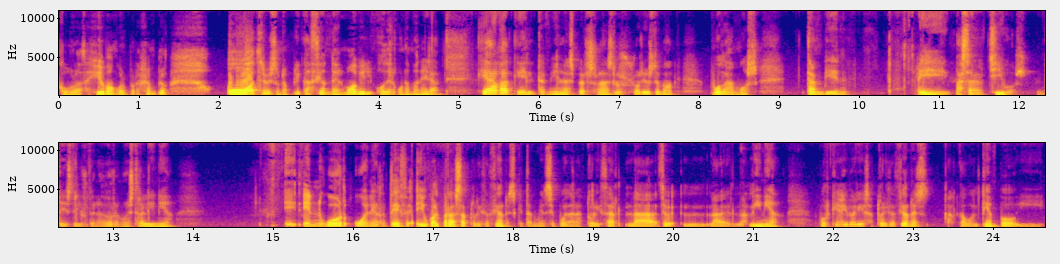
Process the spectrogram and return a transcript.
como lo hace Humanware, por ejemplo, o a través de una aplicación del móvil o de alguna manera que haga que también las personas, los usuarios de Mac, podamos también eh, pasar archivos desde el ordenador a nuestra línea eh, en Word o en RTF, e igual para las actualizaciones, que también se puedan actualizar la, la, la línea porque hay varias actualizaciones al cabo del tiempo y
